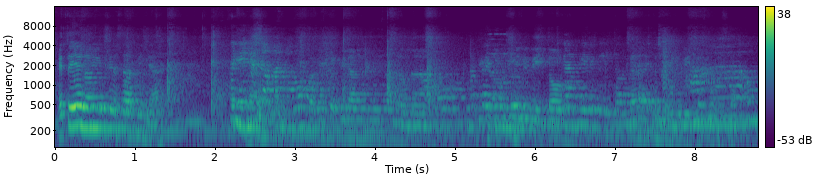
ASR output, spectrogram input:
Ito yan, oh, yung sinasabi niya. Ayun yung siyang ano. Pagkakabi ng ano na na hindi ka mag-elevator. Hindi ka mag-elevator. Kaya ito basta. Ah.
